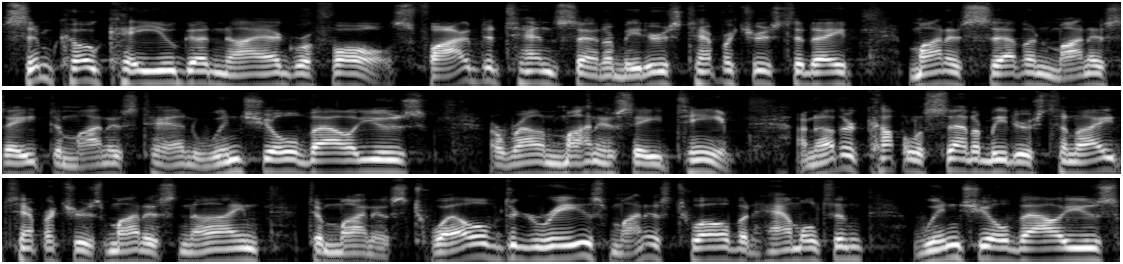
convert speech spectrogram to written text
Simcoe, Cayuga, Niagara Falls, 5 to 10 centimeters. Temperatures today minus 7, minus 8 to minus 10. Wind chill values around minus 18. Another couple of centimeters tonight, temperatures minus 9 to minus 12 degrees, minus 12 in Hamilton. Wind chill values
